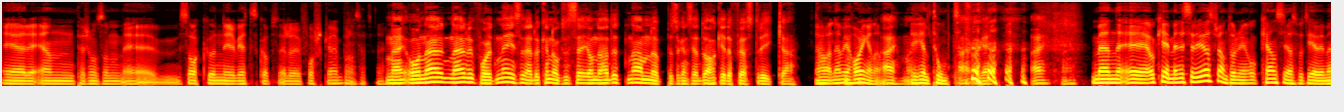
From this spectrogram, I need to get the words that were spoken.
Är en person som är sakkunnig, vetenskaps eller forskare på något sätt? Eller? nej. Och när, när du får ett nej sådär, då kan du också säga, om du hade ett namn uppe så kan du säga, då, okej, då får jag stryka. Jaha, nej men jag har inga namn. Nej, Det är nej. helt tomt. Nej, okej. nej, nej. Men eh, okej, men en seriös framtoning och kan synas på tv. Men,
